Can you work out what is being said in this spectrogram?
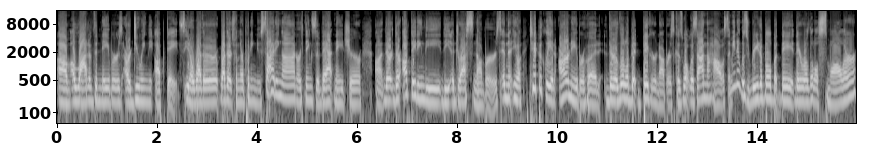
um, a lot of the neighbors are doing the updates. You know, whether whether it's when they're putting new siding on or things of that nature, uh, they're they're updating updating the the address numbers. And the, you know, typically in our neighborhood, they're a little bit bigger numbers because what was on the house, I mean, it was readable, but they they were a little smaller.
